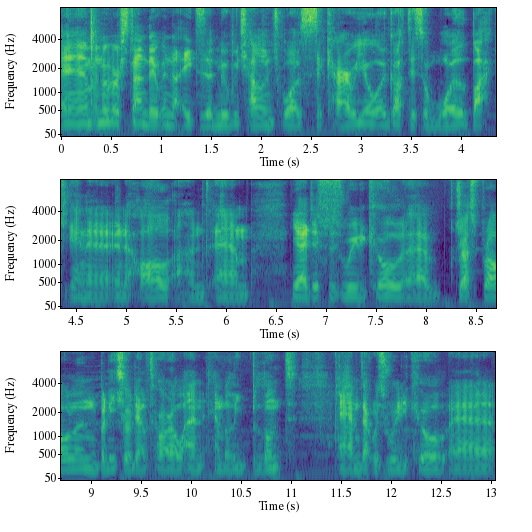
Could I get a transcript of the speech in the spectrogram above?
Um, another standout in that A to Z movie challenge was Sicario. I got this a while back in a, in a haul and um, yeah, this was really cool. Uh, Josh Brolin, Benicio del Toro, and Emily Blunt. Um, that was really cool. Uh,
